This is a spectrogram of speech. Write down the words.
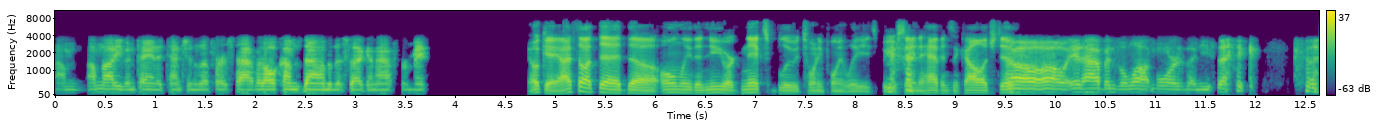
I'm I'm not even paying attention to the first half. It all comes down to the second half for me. Okay, I thought that uh, only the New York Knicks blew 20 point leads, but you're saying it happens in college too? Oh, oh, it happens a lot more than you think.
